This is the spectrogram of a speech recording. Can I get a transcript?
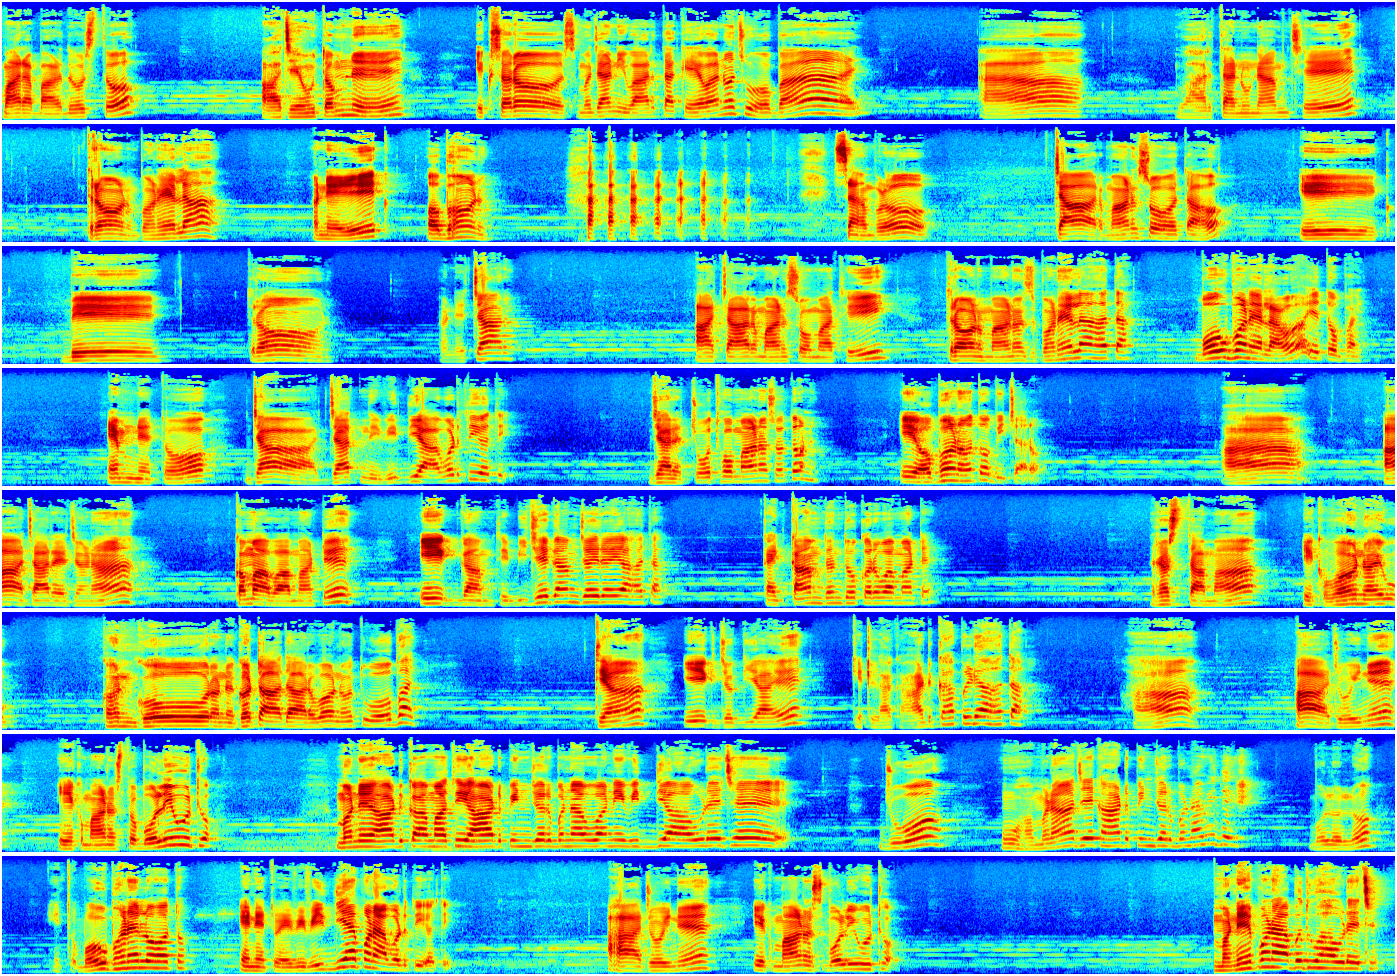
મારા બાળ દોસ્તો, આજે હું તમને એક સરસ મજાની વાર્તા કહેવાનો છું હો ભાઈ. આ વાર્તાનું નામ છે ત્રણ ભણેલા અને એક અભણ. સાંભળો. ચાર માણસો હતા હો. એક, બે, ત્રણ અને ચાર. આ ચાર માણસોમાંથી ત્રણ માણસ ભણેલા હતા. બહુ ભણેલા હો એ તો ભાઈ. એમને તો જાત જાતની વિદ્યા આવડતી હતી. જ્યારે ચોથો માણસ હતો ને, એ અભણ હતો બિચારો. આ આ ચારે જણા કમાવા માટે એક ગામથી બીજે ગામ જઈ રહ્યા હતા. કંઈક કામ ધંધો કરવા માટે. રસ્તામાં એક વન આવ્યું. ઘનઘોર અને ઘટાદાર વન હતું ઓ ભાઈ. ત્યાં એક જગ્યાએ કેટલાક હાડકા પડ્યા હતા. હા, આ જોઈને એક માણસ તો બોલી ઉઠ્યો. મને હાડકામાંથી હાડ પિંજર બનાવવાની વિદ્યા આવડે છે. જુઓ, હું હમણાં જ એક હાડ પિંજર બનાવી દઈશ. બોલો, લો. એ તો બહુ ભણેલો હતો. એને તો એવી વિદ્યા પણ આવડતી હતી. આ જોઈને એક માણસ બોલી ઉઠ્યો. મને પણ આ બધું આવડે છે.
